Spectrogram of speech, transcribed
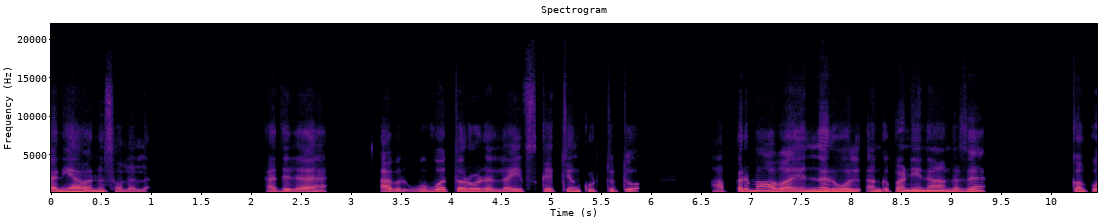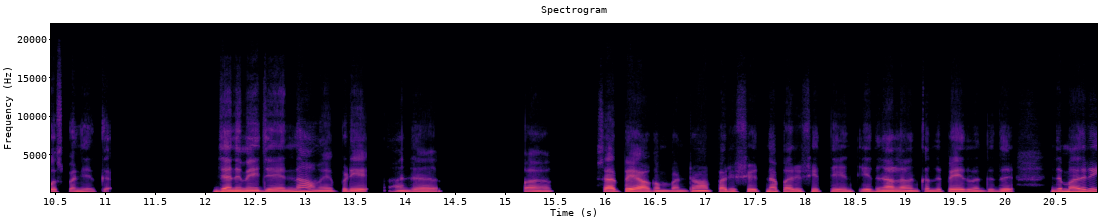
தனியாக ஒன்றும் சொல்லலை அதில் அவர் ஒவ்வொருத்தரோட லைஃப் ஸ்கெட்சும் கொடுத்துட்டும் அப்புறமா அவ என்ன ரோல் அங்கே பண்ணினாங்கிறத கம்போஸ் பண்ணியிருக்கு. ஜனமேஜயன்னா அவன் எப்படி அந்த சர்ப்பை சர்ப்ப யாகம் பண்றான். பரீட்சித்னா பரீட்சித் எதனால அவனுக்கு அந்த பேர் வந்தது. இந்த மாதிரி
